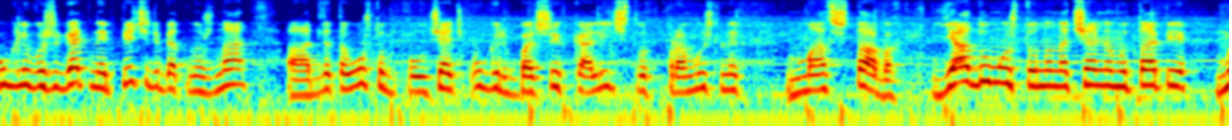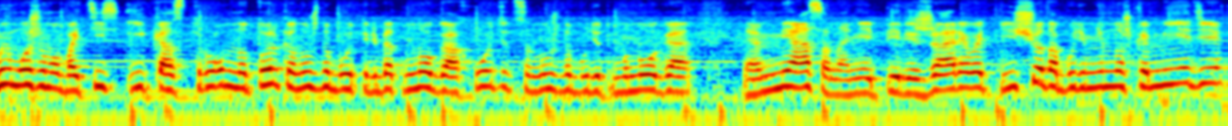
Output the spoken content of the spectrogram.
Углевыжигательная печь, ребят, нужна а, для того, чтобы получать уголь в больших количествах в промышленных масштабах. Я думаю, что на начальном этапе мы можем обойтись и костром, но только нужно будет, ребят, много охотиться, нужно будет много э, мяса на ней пережаривать. Еще добудем немножко меди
